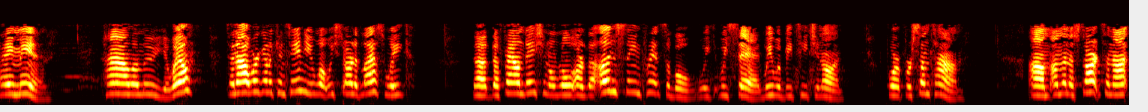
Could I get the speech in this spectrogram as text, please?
Amen. Hallelujah. Well, tonight we're going to continue what we started last week. The, the foundational rule, or the unseen principle, we, we said we would be teaching on for, for some time. Um, I'm going to start tonight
